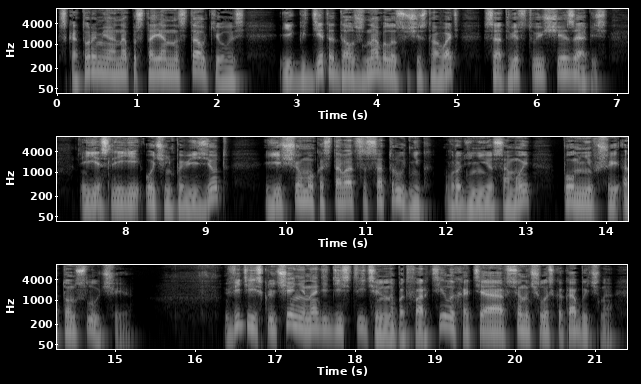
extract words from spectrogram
с которыми она постоянно сталкивалась, и где-то должна была существовать соответствующая запись. И если ей очень повезет, еще мог оставаться сотрудник, вроде нее самой, помнивший о том случае. В виде исключения Надя действительно подфартила, хотя все началось как обычно –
